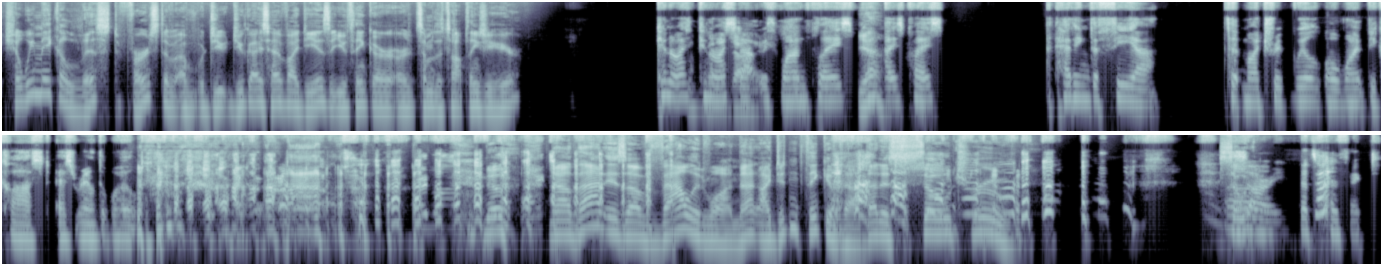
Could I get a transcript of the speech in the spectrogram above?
Shall we make a list first of, of do, do you guys have ideas that you think are, are some of the top things you hear? Can I can I start die. with one, please? Yeah. Please, please. Having the fear that my trip will or won't be classed as round the world. no, now that is a valid one. That I didn't think of that. That is so true. So sorry, that's perfect.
